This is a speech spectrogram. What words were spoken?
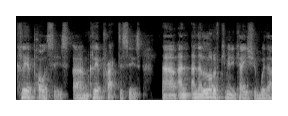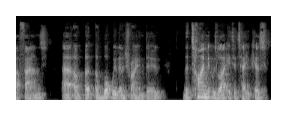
clear policies, um, clear practices, uh, and, and a lot of communication with our fans uh, of, of what we were going to try and do, the time it was likely to take us,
